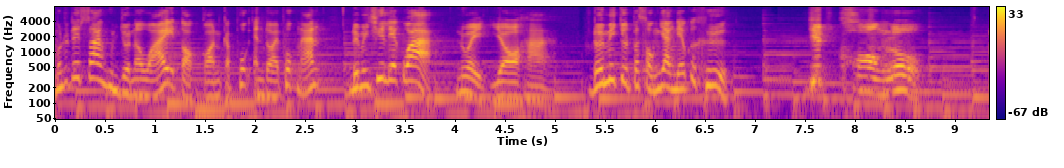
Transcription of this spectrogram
มนุษย์ได้สร้างหุ่นยนต์เอาไว้ต่อกรกับพวกแอนดรอยพวกนั้น โดยมีชื่อเรียกว่าหน่วยยอฮา โดยมีจุดประสงค์อย่างเดียวก็คือ ยึดครองโลกไป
